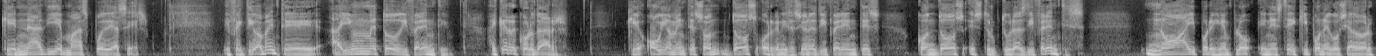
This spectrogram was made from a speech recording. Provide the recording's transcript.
que nadie más puede hacer. Efectivamente, hay un método diferente. Hay que recordar que obviamente son dos organizaciones diferentes con dos estructuras diferentes. No hay, por ejemplo, en este equipo negociador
